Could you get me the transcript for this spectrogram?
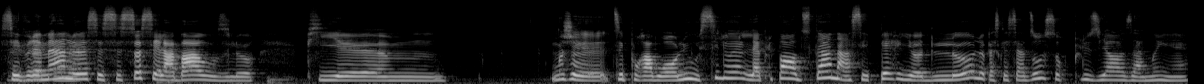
C'est vraiment, là, c'est ça, c'est la base, là. Puis, euh, moi, je, tu sais, pour avoir lu aussi, là, la plupart du temps, dans ces périodes-là, là, parce que ça dure sur plusieurs années, hein,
